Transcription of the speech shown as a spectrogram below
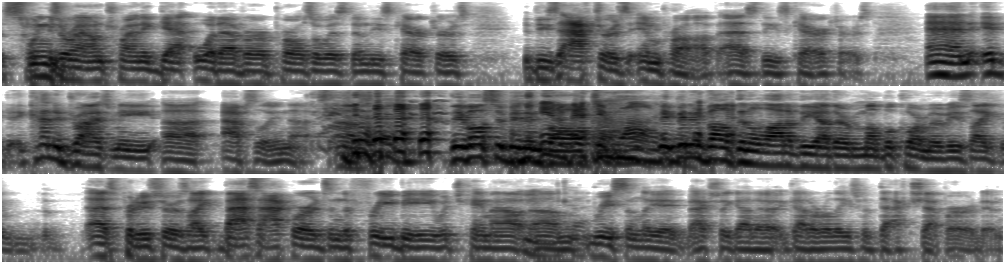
swings around trying to get whatever pearls of wisdom these characters these actors improv as these characters. And it, it kind of drives me uh, absolutely nuts. Um, they've also been involved they've been involved in a lot of the other mumblecore movies like as producers like bass ackwards and the freebie which came out um, okay. recently it actually got a got a release with Dax Shepard. And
